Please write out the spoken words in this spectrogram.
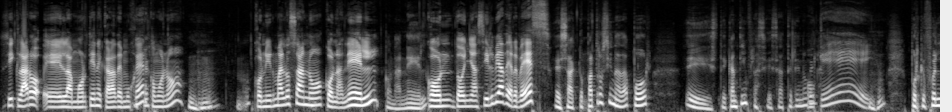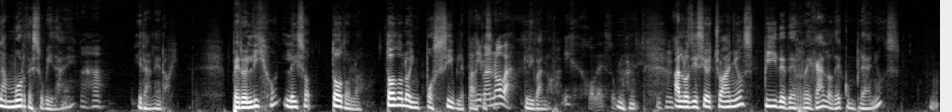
Sí, claro. El amor tiene cara de mujer. ¿cómo no? Con Irma Lozano, con Anel, Con Anel. con Doña Silvia Derbez. Exacto, patrocinada por este Cantinflas, esa telenovela. Ok. Porque fue el amor de su vida, ¿eh? Ajá. Irán Héroe. Pero el hijo le hizo todo lo, todo lo imposible para El que se- Ivanova. el Ivanova. Hijo de su madre. A los 18 años pide de regalo de cumpleaños ¿no?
